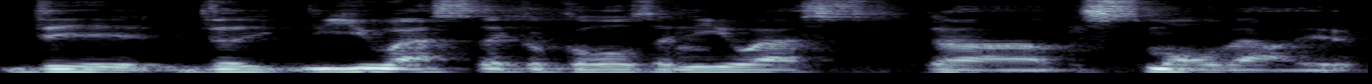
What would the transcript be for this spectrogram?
the the U.S. cyclicals and U.S. Uh, small value.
